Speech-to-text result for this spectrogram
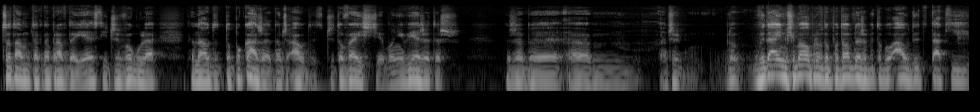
co tam tak naprawdę jest i czy w ogóle ten audyt to pokaże, znaczy audyt, czy to wejście, bo nie wierzę też, żeby, em, znaczy, no, wydaje mi się mało prawdopodobne, żeby to był audyt taki,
